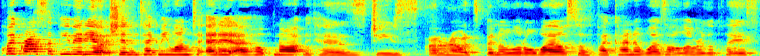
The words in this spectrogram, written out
quick recipe video. It shouldn't take me long to edit. I hope not because, geez, I don't know. It's been a little while, so if I kind of was all over the place,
